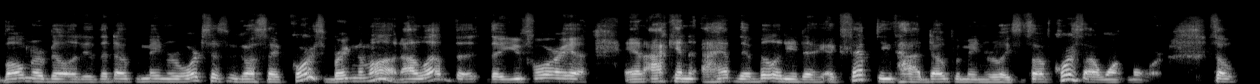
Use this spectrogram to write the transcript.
vulnerability the dopamine reward system is going to say, of course, bring them on. I love the, the euphoria and I can, I have the ability to accept these high dopamine releases. So of course I want more. So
